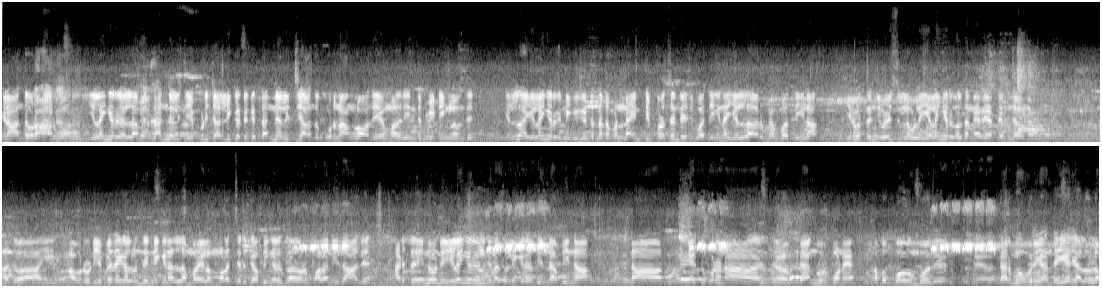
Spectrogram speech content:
ஏன்னா அந்த ஒரு ஆர்வம். இளைஞர்கள் எல்லாமே தன்னெழுச்சி எப்படி ஜல்லிக்கட்டுக்கு தன்னெழுச்சியாக அந்த கூடுனாங்களோ அதே மாதிரி இந்த மீட்டிங்கில் வந்து எல்லா இளைஞர்கள் இன்றைக்கி கிட்டத்தட்ட இப்போ நைன்ட்டி பர்சன்டேஜ் பார்த்தீங்கன்னா எல்லாருமே பார்த்தீங்கன்னா இருபத்தஞ்சி வயசில் உள்ள இளைஞர்கள் தான் நிறையா தெரிஞ்சாங்க. அது அவருடைய விதைகள் வந்து இன்னைக்கு நல்ல முறையில் முளைச்சிருக்கு அப்படிங்கிறது அதோட பலன் இதுதான் அது. அடுத்தது இன்னொன்று இளைஞர்களுக்கு நான் சொல்லிக்கிறது என்ன அப்படின்னா நான் நேற்று கூட நான் பெங்களூர் போனேன். அப்போ போகும்போது தருமபுரி அந்த ஏரியாவில் உள்ள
